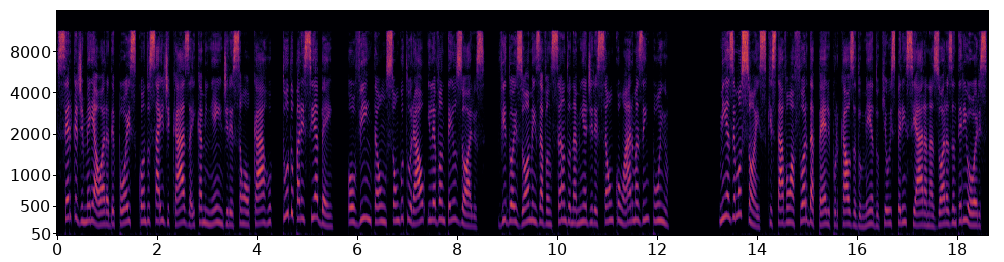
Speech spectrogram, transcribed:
Cerca de meia hora depois, quando saí de casa e caminhei em direção ao carro, tudo parecia bem. Ouvi então um som gutural e levantei os olhos. Vi dois homens avançando na minha direção com armas em punho. Minhas emoções, que estavam à flor da pele por causa do medo que eu experienciara nas horas anteriores,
